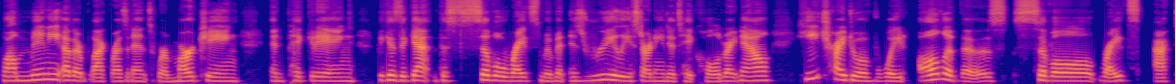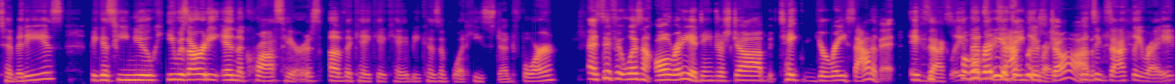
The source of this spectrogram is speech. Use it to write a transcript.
while many other Black residents were marching and picketing. Because again, the civil rights movement is really starting to take hold right now. He tried to avoid all of those civil rights activities because he knew he was already in the crosshairs of the KKK because of what he stood for. As if it wasn't already a dangerous job. Take your race out of it. Exactly. It's That's already exactly a dangerous right. job. That's exactly right.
